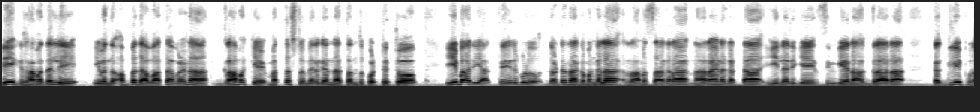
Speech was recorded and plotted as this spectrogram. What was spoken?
ಇಡೀ ಗ್ರಾಮದಲ್ಲಿ ಈ ಒಂದು ಹಬ್ಬದ ವಾತಾವರಣ ಗ್ರಾಮಕ್ಕೆ ಮತ್ತಷ್ಟು ಮೆರುಗನ್ನ ತಂದು ಕೊಟ್ಟಿತ್ತು ಈ ಬಾರಿಯ ತೇರುಗಳು ದೊಡ್ಡನಾಗಮಂಗಲ, ರಾಮಸಾಗರ, ನಾರಾಯಣಘಟ್ಟ, ಈಲರಿಗೆ, ಸಿಂಗೇನ ಅಗ್ರಹಾರ ಕಗ್ಲಿಪುರ,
